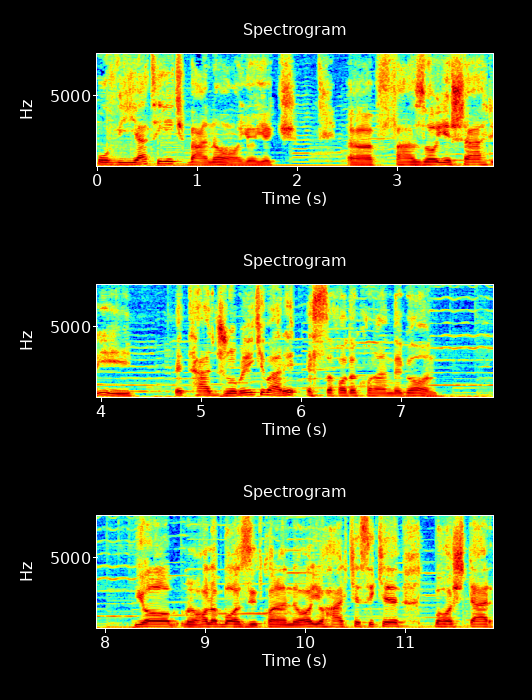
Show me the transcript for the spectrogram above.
هویت یک بنا یا یک فضای شهری به تجربه‌ای که برای استفاده کنندگان یا حالا بازدید کننده ها یا هر کسی که باهاش در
